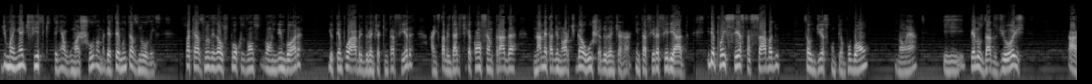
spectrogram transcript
de manhã é difícil que tenha alguma chuva, mas deve ter muitas nuvens. Só que as nuvens aos poucos vão, vão indo embora e o tempo abre durante a quinta-feira. A instabilidade fica concentrada na metade norte gaúcha durante a quinta-feira, feriado. E depois, sexta, sábado, são dias com tempo bom, não é? E pelos dados de hoje, a,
